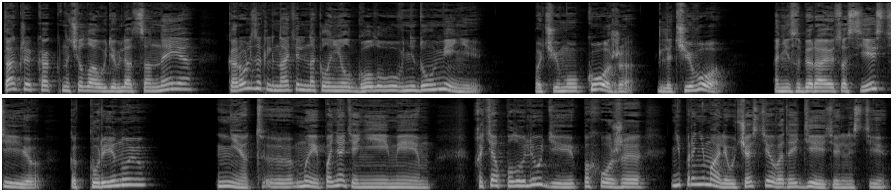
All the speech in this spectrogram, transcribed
Так же, как начала удивляться Нея, король-заклинатель наклонил голову в недоумении. «Почему кожа? Для чего? Они собираются съесть ее, как куриную?» «Нет, э, мы понятия не имеем. Хотя полулюди, похоже, не принимали участие в этой деятельности.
